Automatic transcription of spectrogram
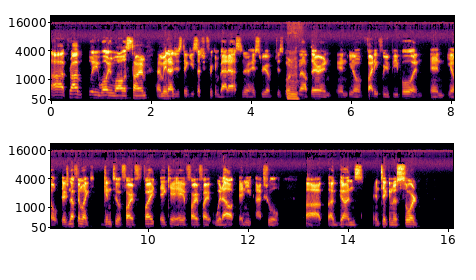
Uh, probably William Wallace time. I mean, I just think he's such a freaking badass in the history of just going out there and, and you know fighting for your people and and you know there's nothing like getting to a firefight, aka a firefight without any actual uh, uh, guns and taking a sword,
